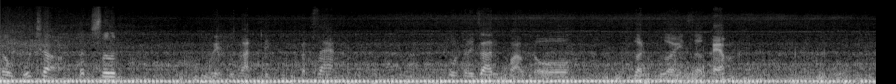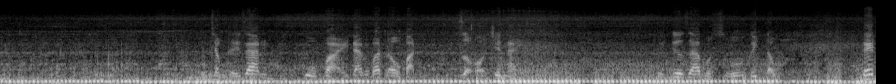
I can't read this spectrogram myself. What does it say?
Đầu phố chợ Tân Sơn huyện Lục Ngạn tỉnh Bắc Giang một thời gian khoảng độ gần 10 giờ kém trong thời gian củ vải đang bắt đầu bật rộ trên này mình đưa ra một số cái tổng kết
